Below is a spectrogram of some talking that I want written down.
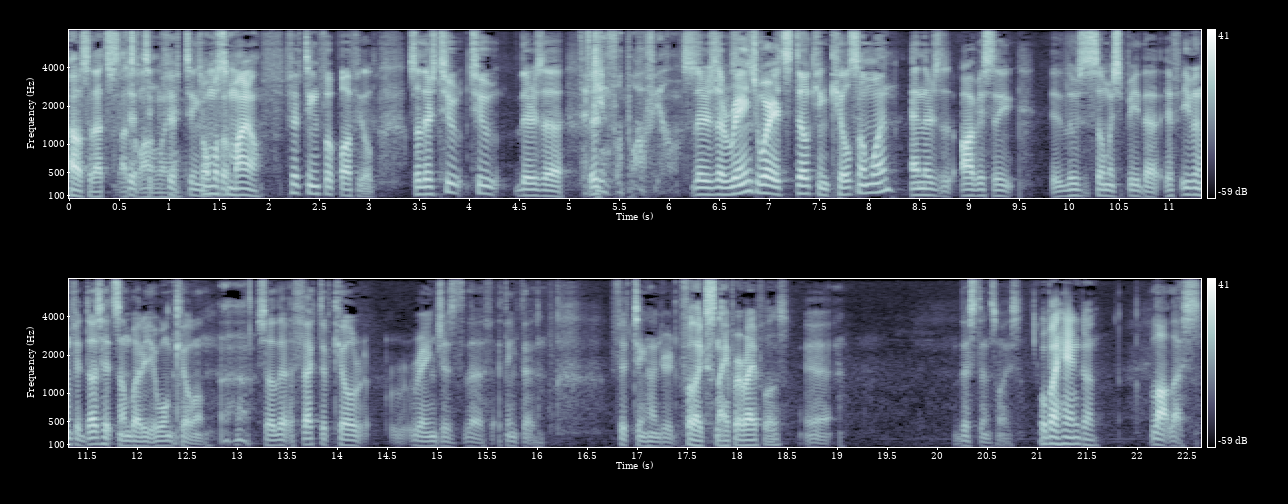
Oh, so that's that's 15, a long way. 15 It's almost a mile. Fifteen football field. So there's two two. There's a Fifteen there's- football fields. there's a range where it still can kill someone, and there's obviously it loses so much speed that if even if it does hit somebody, it won't kill them. Uh-huh. So the effective kill range is the I think the fifteen hundred. for like sniper rifles. Yeah, distance wise, What about handgun? a lot less.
